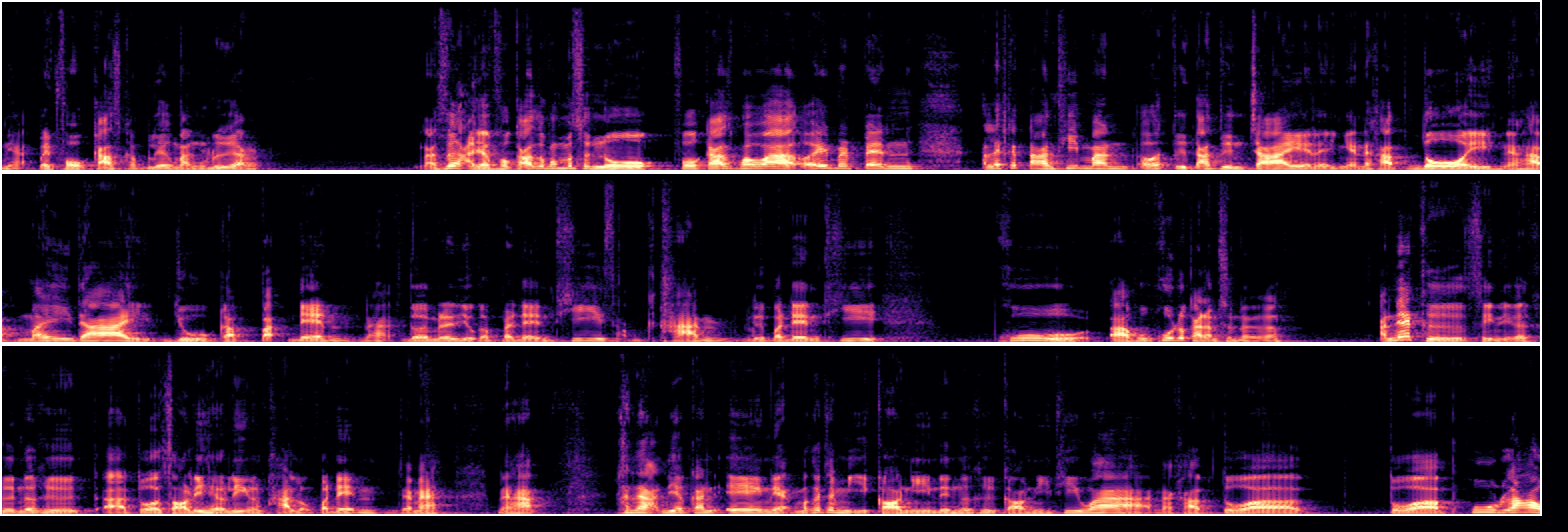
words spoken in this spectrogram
เนี่ยไปโฟกัสกับเรื่องบางเรื่องนะซึ่งอาจจะโฟกัสเพราะมันสนุกโฟกัส เพราะว่าเอ้ยมันเป็นอะไรก็ตามที่มันเออตื่นตาตื่นใจอะไรอย่างเงี้ยนะครับ โดยนะครับไม่ได้อยู่กับประเด็นนะโดยไม่ได้อยู่กับประเด็นที่สำคัญ หรือประเด็นที่ผู้อ่าผู้พูดต้องการนำเสนอ อันนี้คือสิ่งที่เกิดขึ้นก็คืออ่าตัว storytelling มันพาหลงประเด็นใช่ไหมนะครับขณะเดียวกันเองเนี่ยมันก็จะมีอีกกรณีหนึ่งก็คือกรณีที่ว่านะครับตัว ตัวผู้เล่า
